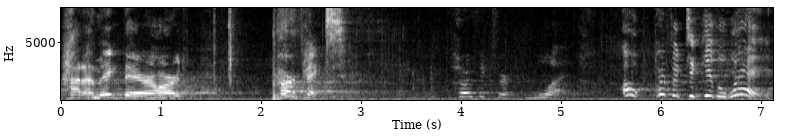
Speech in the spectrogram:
how to make their heart perfect. Perfect for what? Oh, perfect to give away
